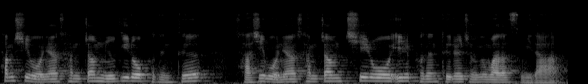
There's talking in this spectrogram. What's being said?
35년 3.615%, 45년 3.751%를 적용받았습니다.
